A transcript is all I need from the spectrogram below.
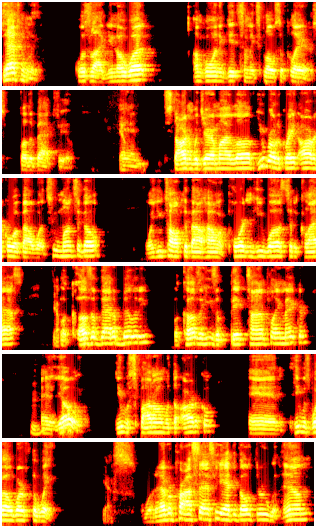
definitely was like, you know what? I'm going to get some explosive players for the backfield. Yep. And starting with Jeremiah Love, you wrote a great article about what two months ago when you talked about how important he was to the class yep. because of that ability, because of he's a big time playmaker. Mm-hmm. And yo, you were spot on with the article, and he was well worth the wait. Yes. Whatever process he had to go through with him,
